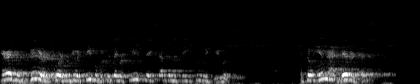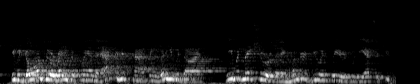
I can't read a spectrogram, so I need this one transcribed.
Herod was bitter towards the Jewish people because they refused to accept him as being truly Jewish. And so, in that bitterness, he would go on to arrange a plan that after his passing, when he would die, he would make sure that a hundred Jewish leaders would be executed.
